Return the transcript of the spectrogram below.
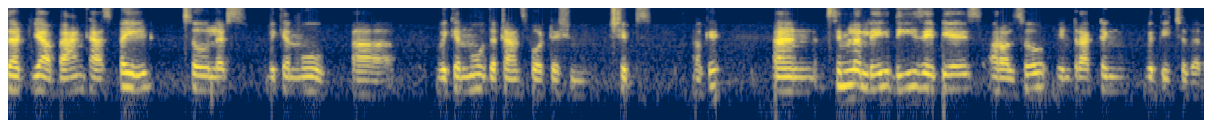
that yeah, bank has paid, so let's we can move uh, we can move the transportation ships, okay? And similarly, these APIs are also interacting with each other.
